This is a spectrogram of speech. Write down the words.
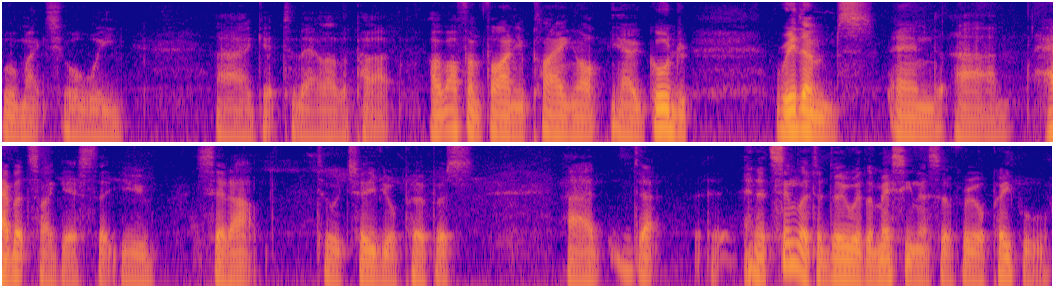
we'll make sure we uh, get to that other part. I often find you playing off, you know, good rhythms and um, habits, I guess, that you set up to achieve your purpose. Uh, and it's similar to do with the messiness of real people.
